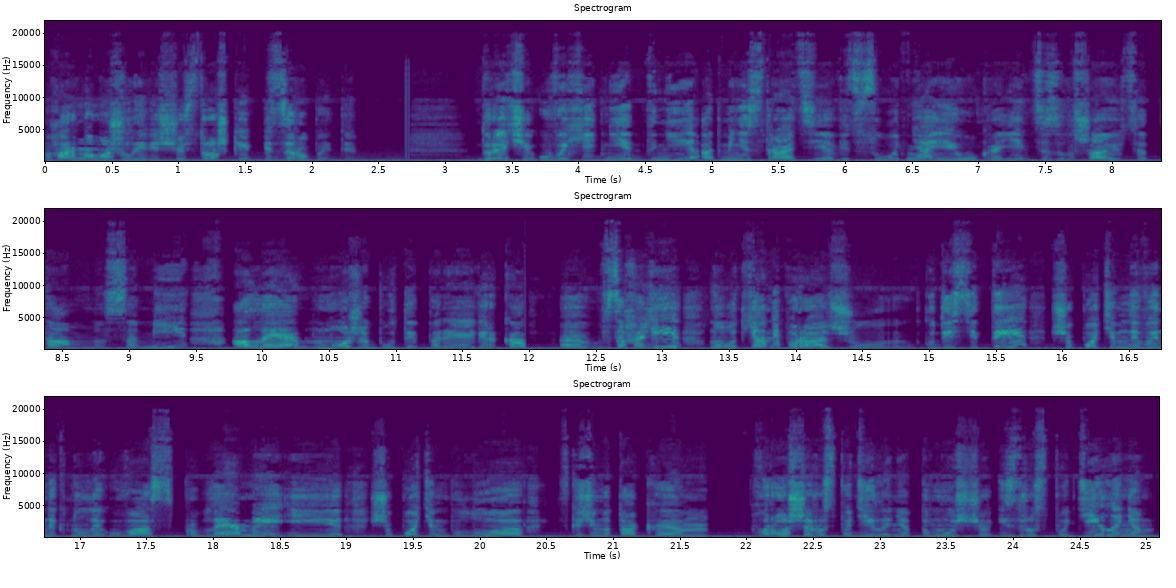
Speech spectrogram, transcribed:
гарна можливість щось трошки підзаробити. До речі, у вихідні дні адміністрація відсутня, і українці залишаються там самі, але може бути перевірка. Е, Взагалі, ну от я не пораджу кудись іти, щоб потім не виникнули у вас проблеми, і щоб потім було, скажімо так. Хороше розподілення, тому що із розподіленням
